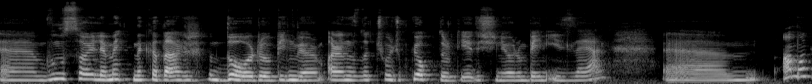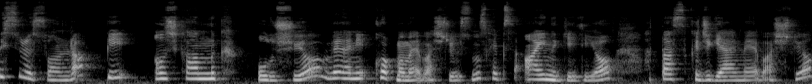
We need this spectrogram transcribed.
Ee, bunu söylemek ne kadar doğru bilmiyorum. Aranızda çocuk yoktur diye düşünüyorum beni izleyen. Ama bir süre sonra bir alışkanlık oluşuyor ve hani korkmamaya başlıyorsunuz. Hepsi aynı geliyor. Hatta sıkıcı gelmeye başlıyor.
